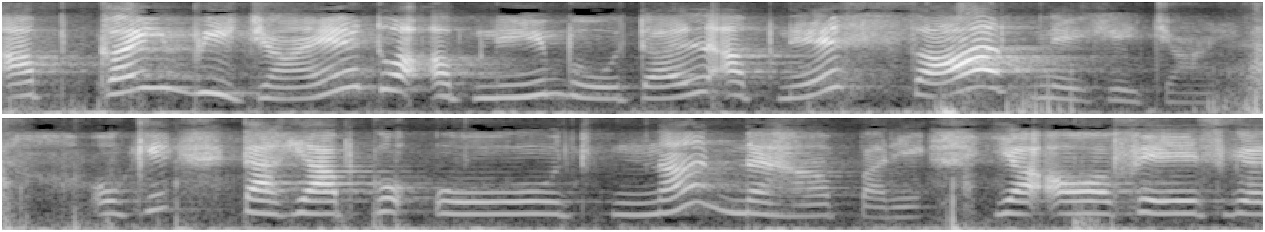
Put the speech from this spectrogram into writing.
आप कहीं भी जाएँ तो अपनी बोतल अपने साथ लेके जाएँ ओके ताकि आपको उतना नहा पड़े या ऑफ़िस या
